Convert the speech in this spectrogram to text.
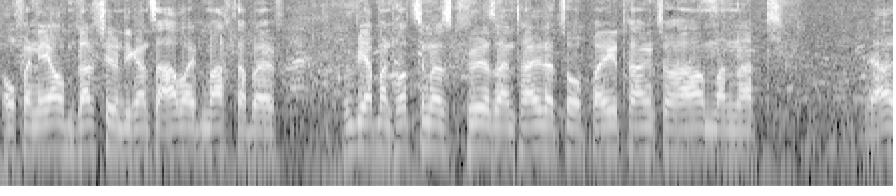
Auch wenn er auf dem Platz steht und die ganze Arbeit macht, aber irgendwie hat man trotzdem das Gefühl, dass einen Teil dazu auch beigetragen zu haben. Man hat, ja,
